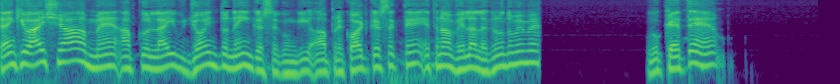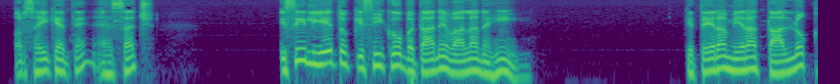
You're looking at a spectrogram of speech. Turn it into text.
Thank you Ayesha मैं आपको लाइव ज्वाइन तो नहीं कर सकूँगी। आप रिकॉर्ड कर सकते हैं। इतना वेला लग रहा हूँ तुम्हें मैं। वो कहते हैं और सही कहते हैं सच। इसीलिए तो किसी को बताने वाला नहीं कि तेरा मेरा ताल्लुक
